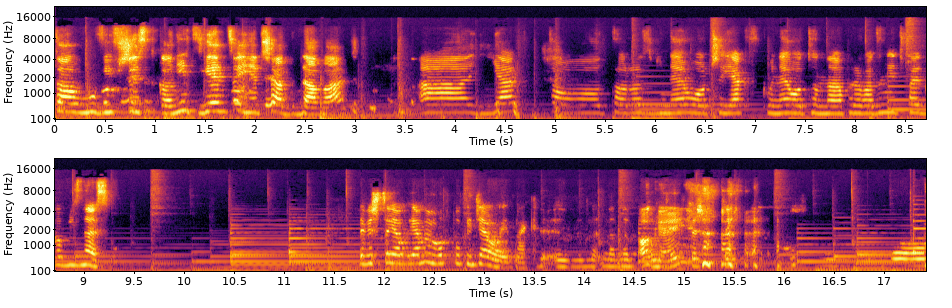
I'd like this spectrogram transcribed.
to mówi wszystko, nic więcej nie trzeba dodawać. A jak to, to rozwinęło, czy jak wpłynęło to na prowadzenie Twojego biznesu? No wiesz co, ja, ja bym odpowiedziała jednak y, na, na, na okay. też, bo,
